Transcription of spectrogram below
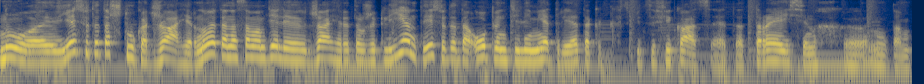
Ну, есть вот эта штука, Jaeger, но это на самом деле, Jaeger это уже клиент, есть вот это Open Telemetry, это как спецификация, это трейсинг, э, ну, там,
